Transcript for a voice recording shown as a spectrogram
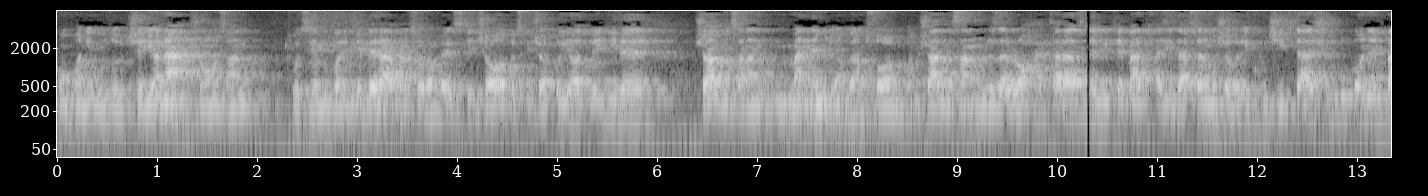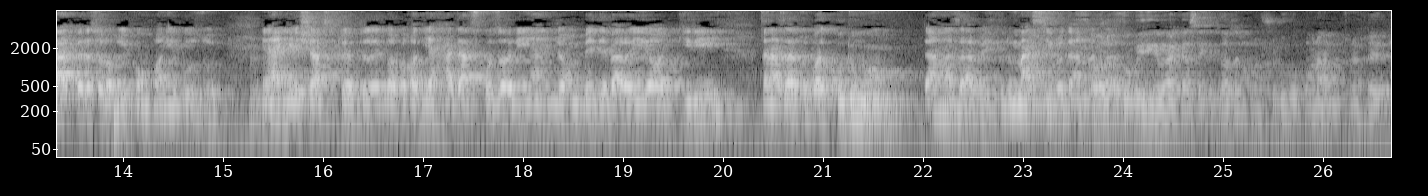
کمپانی بزرگ شه یا نه؟ شما مثلا توصیه می‌کنید که بره اول سراغ اسکچاپ اسکچاپ رو یاد بگیره. شاید مثلا من نمی‌دونم دارم سوال می‌کنم. شاید مثلا اون رزر راحت تر از رویته بعد از این دفتر مشاوره کوچیکتر شروع کنه بعد بره سراغ کمپانی بزرگ. یعنی اگه یه شخص تو ابتدای کار بخواد یه هدف گذاری انجام بده برای یادگیری به نظر تو باید کدوم در نظر بگیری؟ کدوم مسیر رو در نظر خوبی دیگه. برای کسی که تازه می‌خوان شروع بکنن می‌تونه خیلی.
